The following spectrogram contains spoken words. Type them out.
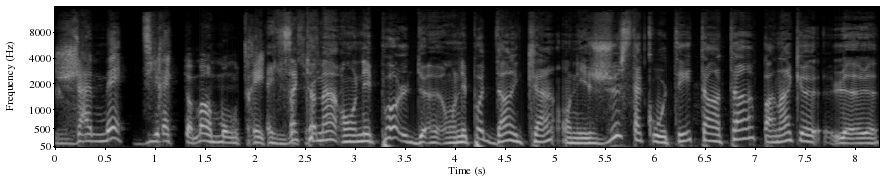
jamais directement montré. Exactement. On n'est pas, on n'est pas dans le camp. On est juste à côté. T'entends pendant que le,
